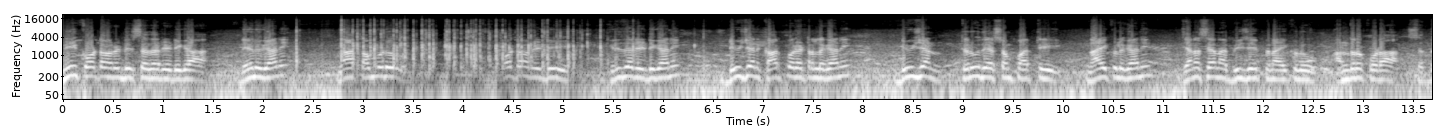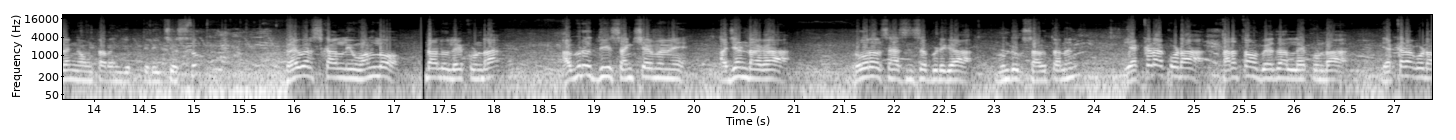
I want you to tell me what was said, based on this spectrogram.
మీ కోటమిరెడ్డి సదారెడ్డిగా నేను కానీ నా తమ్ముడు కోటమిరెడ్డి గిరిధర్ రెడ్డి కానీ డివిజన్ కార్పొరేటర్లు కానీ డివిజన్ తెలుగుదేశం పార్టీ నాయకులు కానీ జనసేన బీజేపీ నాయకులు అందరూ కూడా సిద్ధంగా ఉంటారని చెప్పి తెలియజేస్తూ డ్రైవర్స్ కాలనీ వన్లో ఉండాలు లేకుండా అభివృద్ధి సంక్షేమమే అజెండాగా రూరల్ శాసనసభ్యుడిగా ముందుకు సాగుతానని ఎక్కడా కూడా తరతమ భేదాలు లేకుండా ఎక్కడా కూడా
